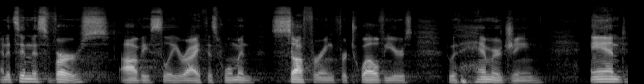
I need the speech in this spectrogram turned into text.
And it's in this verse, obviously, right? This woman suffering for 12 years with hemorrhaging. And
